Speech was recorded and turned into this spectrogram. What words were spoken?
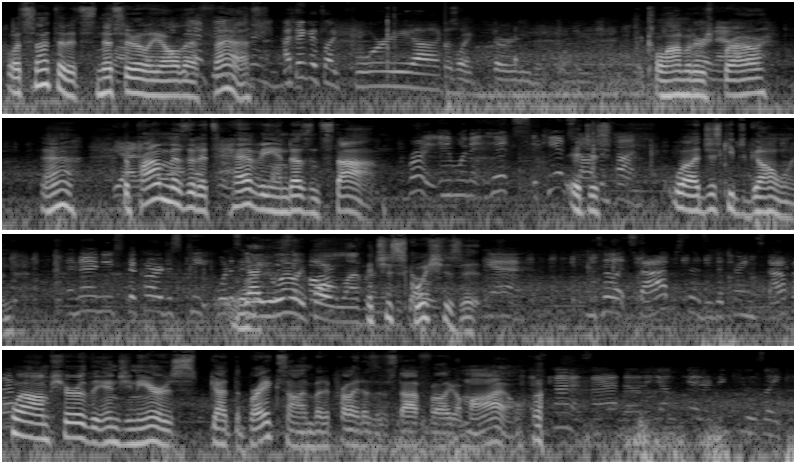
Well, it's not that it's necessarily all that Can't beat a fast. I think it's like 40, uh, it was like 30 to 40. Kilometers per hour. hour. Yeah. Yeah, the that's problem is that it's heavy and doesn't stop. Right, and when it hits, it can't It stop just- in time. Well, it just keeps going. And then you, the car just keep. What is it? Yeah, you literally car? pull a lever. It and just goes. squishes it. Yeah, until it stops. Does the train stop? After? Well, I'm sure the engineers got the brakes on, but it probably doesn't stop for like a mile. It's kind of sad though. The young kid. I think he was like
